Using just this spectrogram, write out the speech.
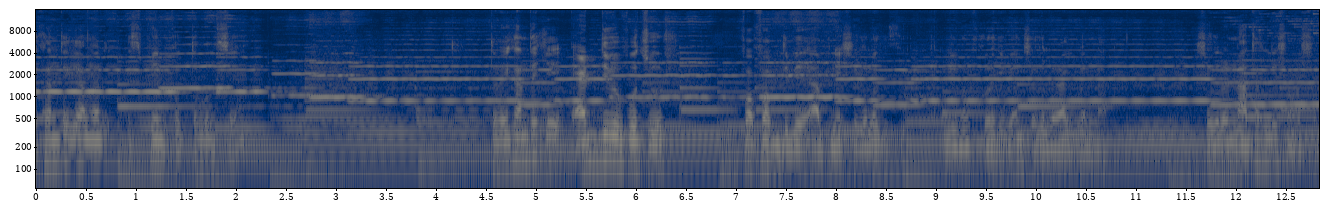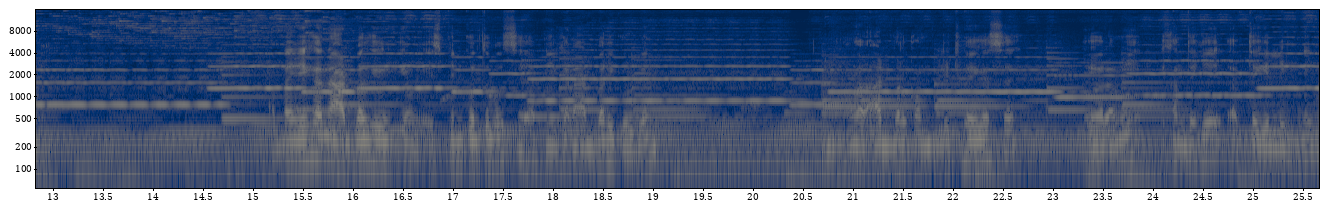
এখান থেকে আমার স্পিন করতে বলছে। তো এখান থেকে অ্যাড দিবে প্রচুর পপ আপ দিবে আপনি সেগুলো রিমুভ করে দিবেন, সেগুলো রাখবেন না। সেগুলো না থাকলে সমস্যা নেই। আপনাকে এখানে আটবার স্পিন করতে বলছে? আপনি এখানে আটবারই করবেন। আমার আটবার কমপ্লিট হয়ে গেছে। এবার আমি এখান থেকে অ্যাপ থেকে লিভ নেব।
